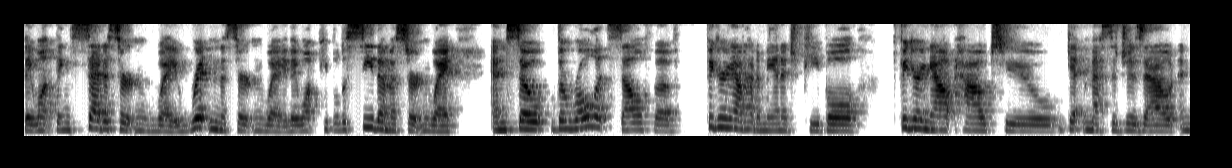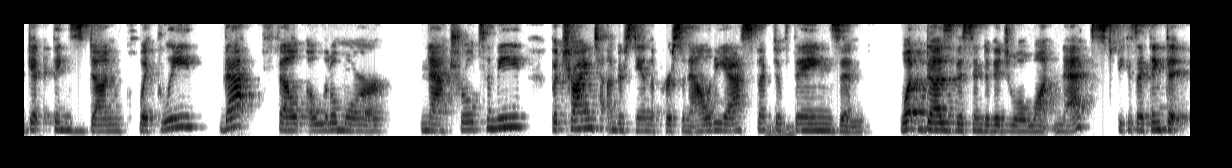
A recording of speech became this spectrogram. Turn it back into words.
They want things said a certain way, written a certain way. They want people to see them a certain way. And so the role itself of figuring out how to manage people, figuring out how to get messages out and get things done quickly, that felt a little more natural to me. But trying to understand the personality aspect of mm-hmm. things and what does this individual want next? Because I think that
